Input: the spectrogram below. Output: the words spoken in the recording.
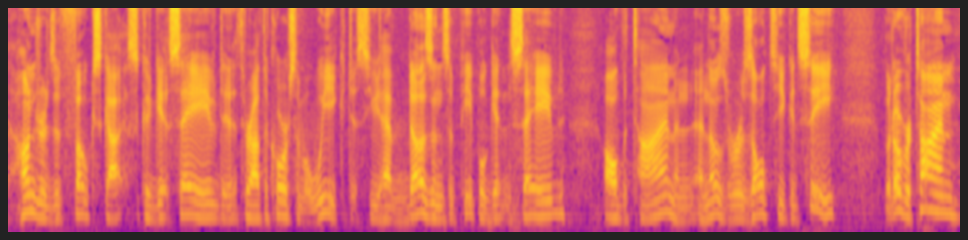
hundreds of folks got, could get saved throughout the course of a week. Just you have dozens of people getting saved all the time, and, and those results you could see. But over time,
